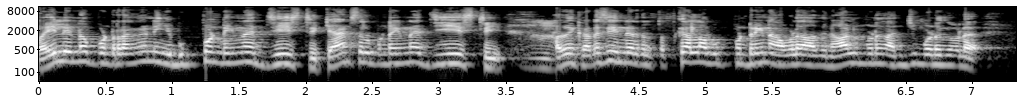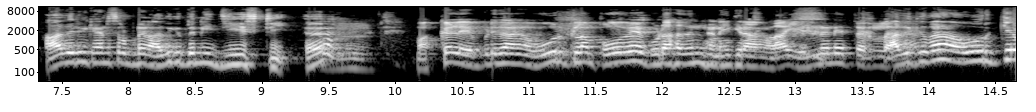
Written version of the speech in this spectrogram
ரயில் என்ன பண்றாங்க? நீங்க புக் பண்றீங்கன்னா ஜிஎஸ்டி கேன்சல் பண்றீங்கன்னா ஜிஎஸ்டி அதுவும் கடைசி நேரத்தில் தற்காலாம் புக் பண்றீங்கன்னா அவ்வளவு அது நாலு மடங்கு அஞ்சு மடங்கு விலை அது கேன்சல் பண்றீங்க அதுக்கு தனி ஜிஎஸ்டி. மக்கள் எப்படிதாங்க ஊருக்குலாம் போவே கூடாதுன்னு நினைக்கிறாங்களா? என்னன்னே தெரியல. அதுக்கு தான் ஊருக்கே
